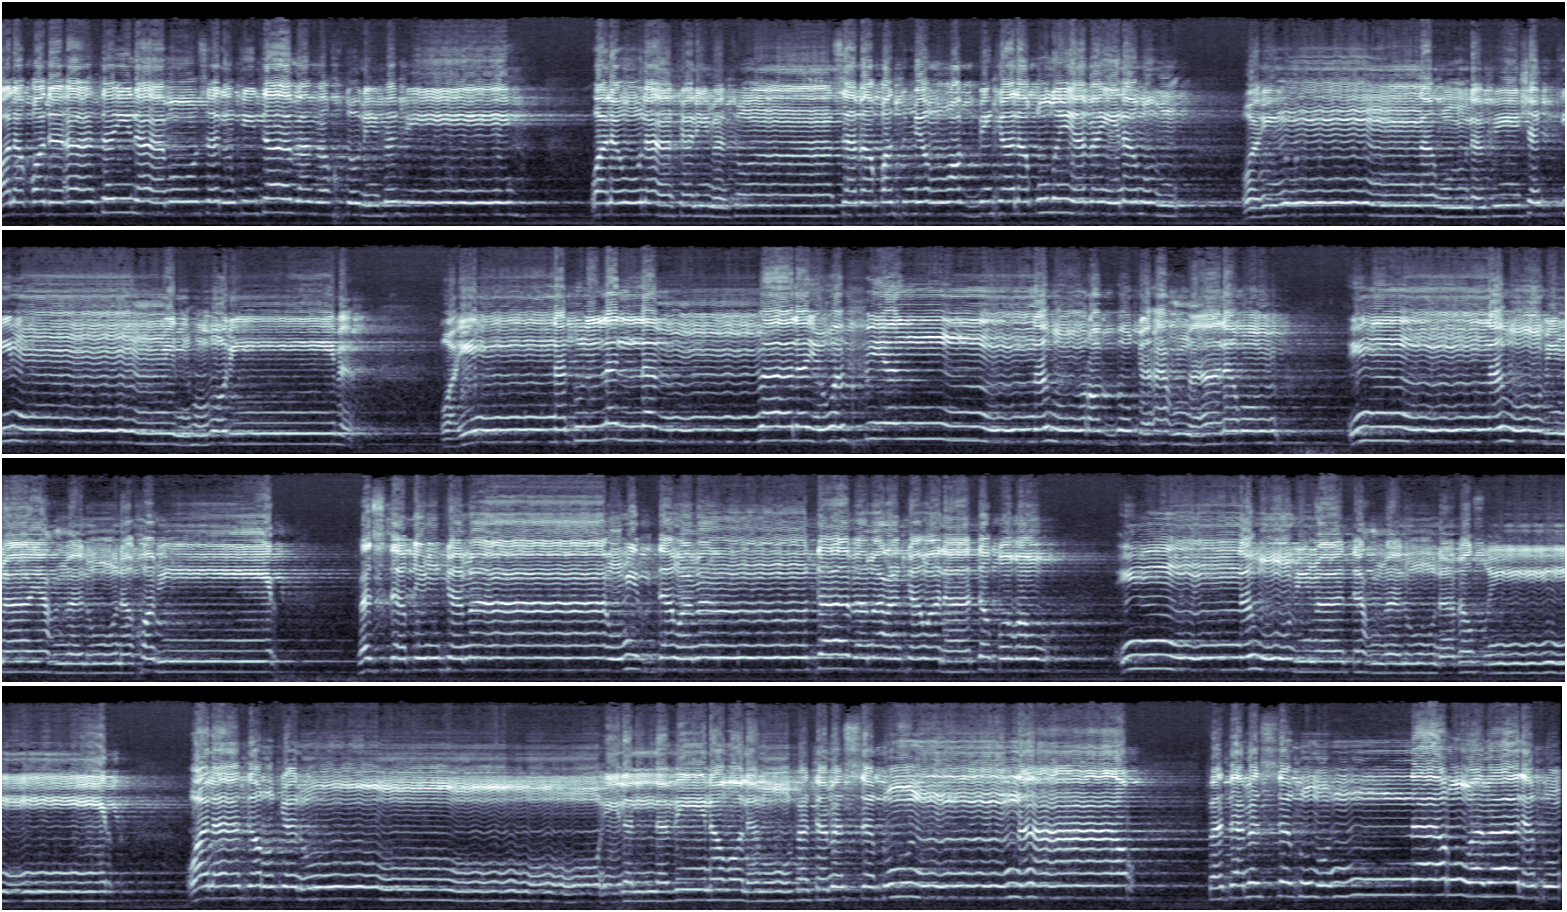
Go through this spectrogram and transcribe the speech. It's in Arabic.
ولقد آتينا موسى الكتاب فاختلف فيه ولولا كلمة سبقت من ربك لقضي بينهم وإنهم لفي شك منه مريب وإن كلا لما ربك أعمالهم إنه بما يعملون خبير فاستقم كما أمرت ومن تاب معك ولا تطغوا إنه بما تعملون بصير ولا تركنوا الذين ظلموا فتمسكم النار فتمسكم النار وما لكم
